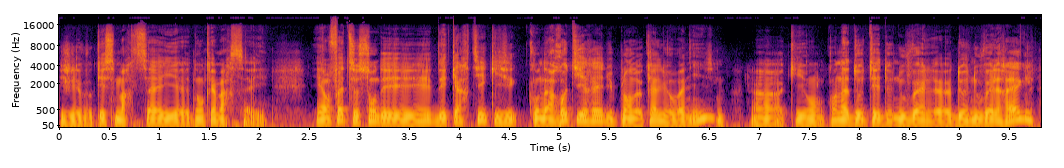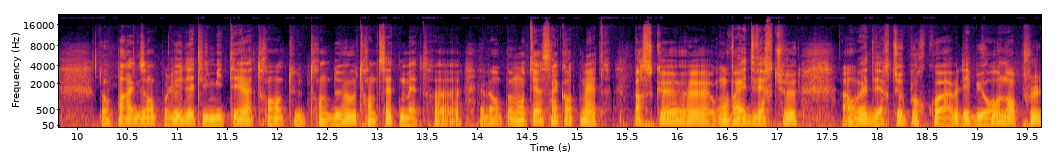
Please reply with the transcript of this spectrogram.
j'ai évoqué ce Marseille, euh, donc à Marseille. Et en fait, ce sont des, des quartiers qu'on a retirés du plan local d'urbanisme, hein, qu'on a doté de nouvelles, de nouvelles règles. Donc, par exemple, au lieu d'être limité à 30 ou 32 ou 37 mètres, euh, eh ben, on peut monter à 50 mètres parce que euh, on va être vertueux. Alors, on va être vertueux pourquoi? Les bureaux n'ont plus,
